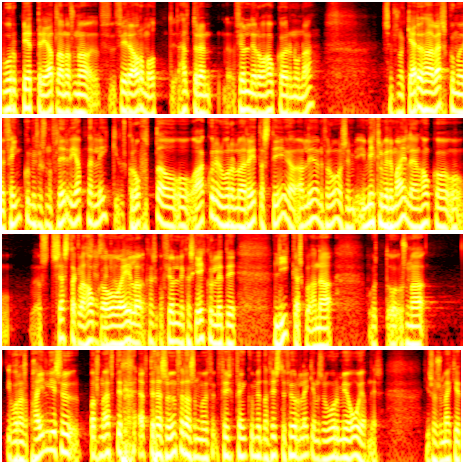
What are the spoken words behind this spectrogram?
voru betri allan fyrir áramót heldur en fjölnir og hákáður núna sem svona gerði það að verkum að við fengum miklu svona fleiri jafnari leiki. Þú veist, gróta og, og akkurir voru alveg að reyta stiga af liðinu fyrir ofan sem í miklu meiri mæli en háká og, og sérstaklega háká og, kannski, og fjölnir kannski einhver leiti líka sko, þannig að og, og svona ég voru hans að pæla í þessu bara svona eftir, eftir þessu umferða sem við fengum hérna fyrstu fjóru leikina sem voru mjög ójafnir. Ég svo sem ekki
